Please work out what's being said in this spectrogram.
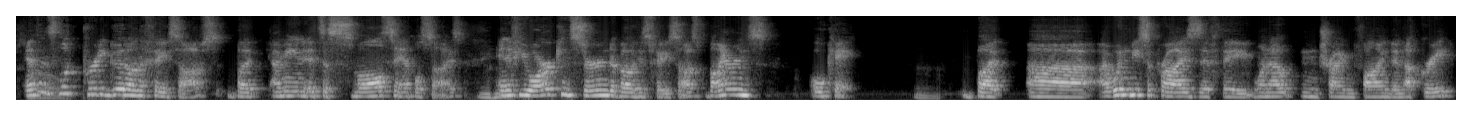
So- Evans looked pretty good on the faceoffs, but I mean it's a small sample size. Mhm. And if you are concerned about his faceoffs, Byron's okay. Mm. But uh, I wouldn't be surprised if they went out and tried and find an upgrade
